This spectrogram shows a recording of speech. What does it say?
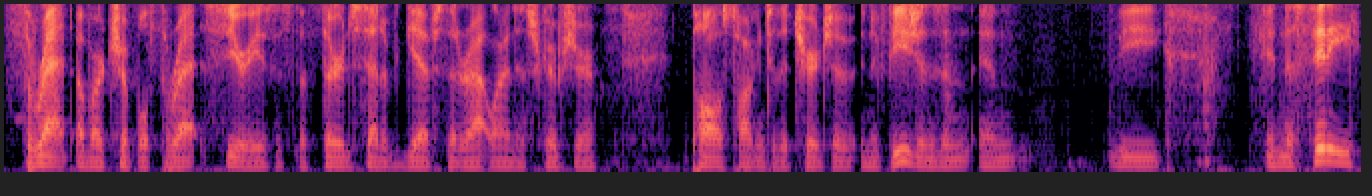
threat of our triple threat series. It's the third set of gifts that are outlined in Scripture. Paul is talking to the church of in Ephesians, and and the in the city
